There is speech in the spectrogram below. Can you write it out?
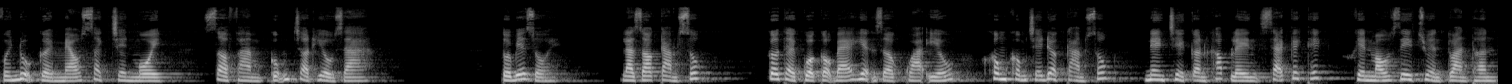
với nụ cười méo sạch trên môi. Sở phàm cũng chợt hiểu ra. Tôi biết rồi. Là do cảm xúc. Cơ thể của cậu bé hiện giờ quá yếu, không khống chế được cảm xúc, nên chỉ cần khóc lên sẽ kích thích, khiến máu di chuyển toàn thân,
